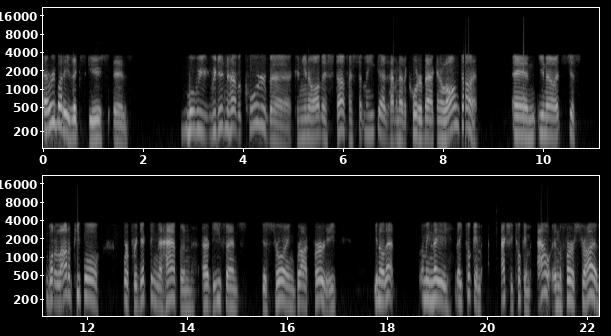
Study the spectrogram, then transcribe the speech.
everybody's excuse is well, we we didn't have a quarterback, and you know all this stuff. I said, man, you guys haven't had a quarterback in a long time, and you know it's just what a lot of people were predicting to happen. Our defense destroying Brock Purdy. You know that. I mean, they they took him actually took him out in the first drive.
